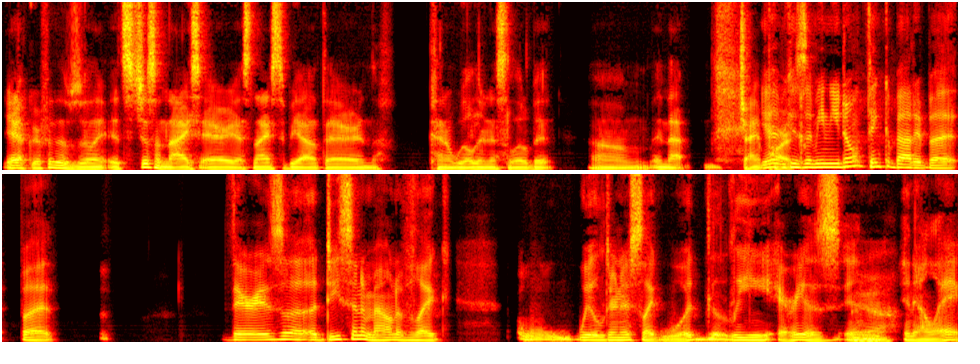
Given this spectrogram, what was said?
yeah, Griffith is really. It's just a nice area. It's nice to be out there in the kind of wilderness a little bit. Um, in that giant Yeah, park. because I mean, you don't think about it, but but there is a, a decent amount of like wilderness, like woodly areas in Yeah. in LA.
